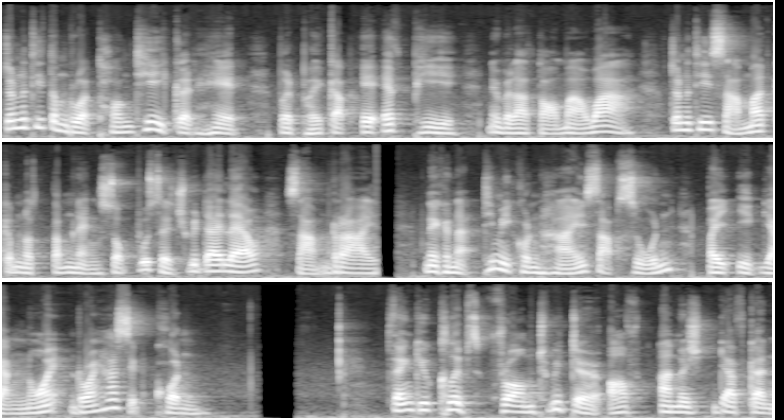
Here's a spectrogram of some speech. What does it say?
เจ้าหน้าที่ตำรวจท้องที่เกิดเหตุ เปิดเผยกับ AFP ในเวลาต่อมาว่า เจ้าหน้าที่สามารถกำหนดตำแหน่งศพผู้เสียชีวิตได้แล้ว 3 ราย ในขณะที่มีคนหายสาบสูญไปอีกอย่างน้อย 150 คน Thank you clips from Twitter of Amish Devgan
